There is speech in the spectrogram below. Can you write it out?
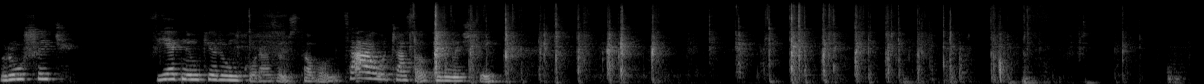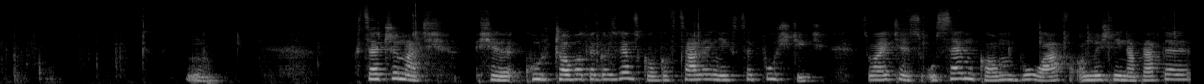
ruszyć w jednym kierunku razem z Tobą. Cały czas o tym myśli. No. Chce trzymać się kurczowo tego związku, go wcale nie chce puścić. Słuchajcie, z ósemką buław on myśli naprawdę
